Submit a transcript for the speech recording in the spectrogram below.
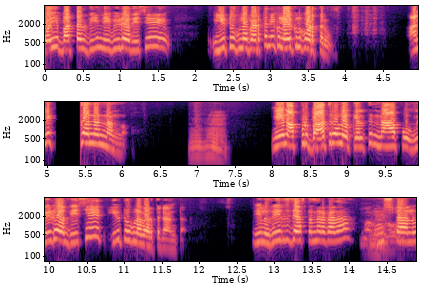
పోయి బట్టలు తీ నీ వీడియో తీసి యూట్యూబ్లో పెడితే నీకు లైకులు కొడతారు. అని నన్ను. నేను అప్పుడు బాత్రూమ్లోకి వెళ్తే నా వీడియోలు తీసి యూట్యూబ్లో పెడతాడంట. వీళ్ళు రీల్స్ చేస్తున్నారు కదా ఇన్స్టాలు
